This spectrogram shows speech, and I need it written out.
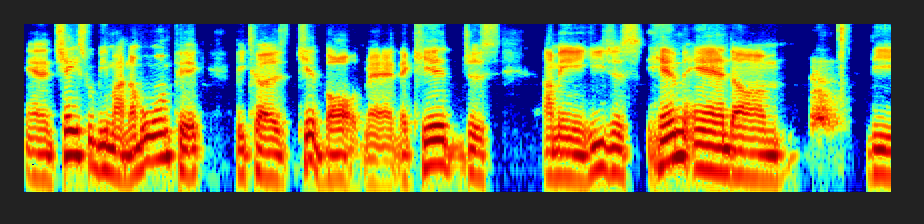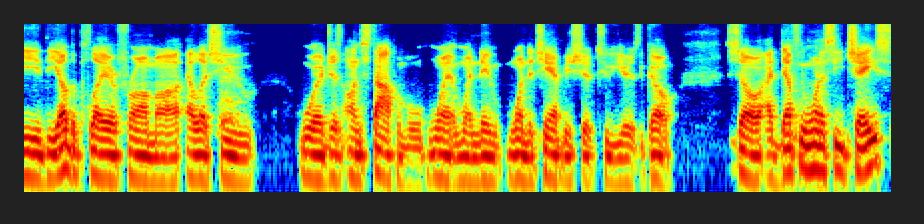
and Chase would be my number one pick because kid balled, man. The kid just I mean, he just him and um, the the other player from uh, LSU were just unstoppable when when they won the championship two years ago. So I definitely want to see Chase,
